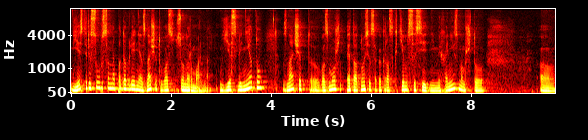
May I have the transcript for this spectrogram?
есть ресурсы на подавление, значит у вас все нормально. Если нету, значит, э, возможно, это относится как раз к тем соседним механизмам, что э,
